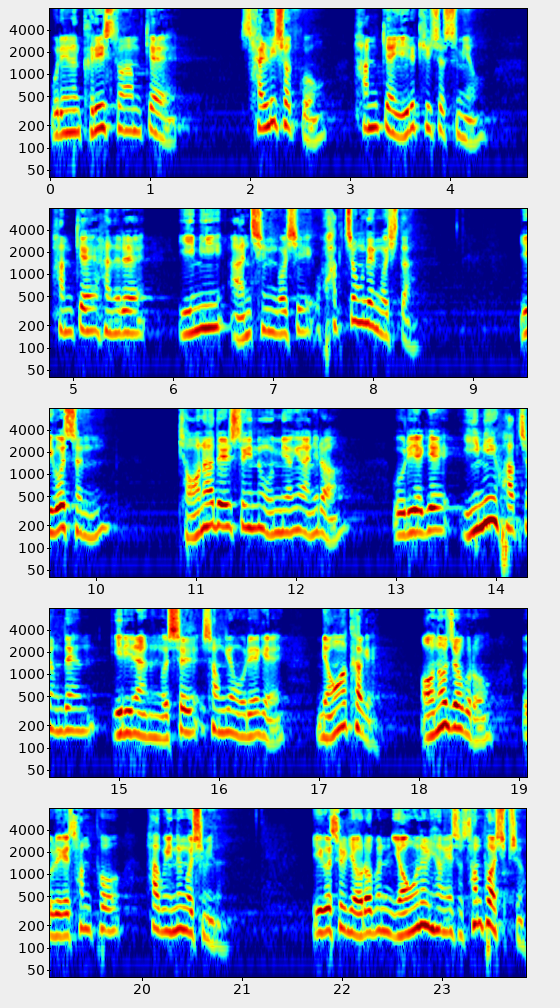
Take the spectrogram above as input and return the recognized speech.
우리는 그리스도와 함께 살리셨고 함께 일으키셨으며 함께 하늘에 이미 앉힌 것이 확정된 것이다. 이것은 변화될 수 있는 운명이 아니라 우리에게 이미 확정된 일이라는 것을 성경 우리에게 명확하게 언어적으로 우리에게 선포하고 있는 것입니다. 이것을 여러분 영혼을 향해서 선포하십시오.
